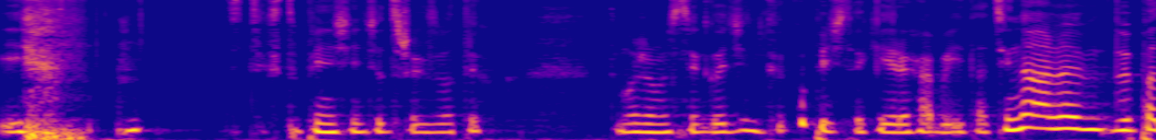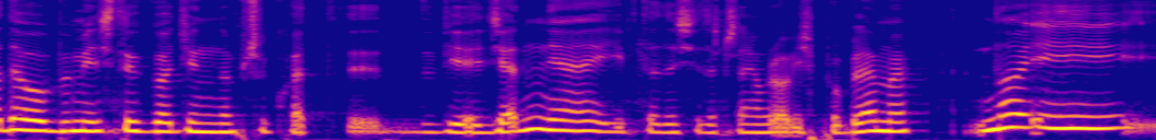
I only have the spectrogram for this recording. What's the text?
I z tych 153 zł to możemy sobie godzinkę kupić takiej rehabilitacji. No ale wypadałoby mieć tych godzin na przykład y, dwie dziennie i wtedy się zaczynają robić problemy. No i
